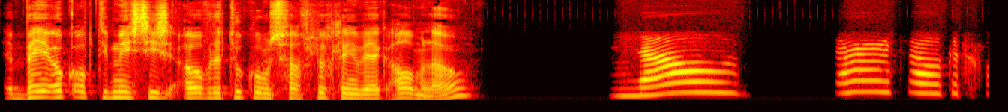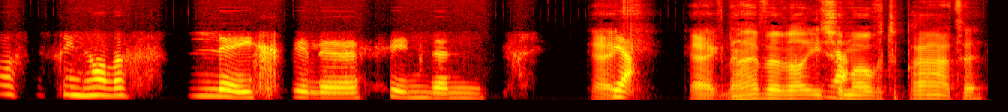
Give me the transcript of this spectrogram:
Ben je ook optimistisch over de toekomst van Vluchtelingenwerk Almelo? Nou, daar zou ik het glas misschien half leeg willen vinden. Kijk, Ja. kijk, nou hebben we wel iets Ja. om over te praten.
